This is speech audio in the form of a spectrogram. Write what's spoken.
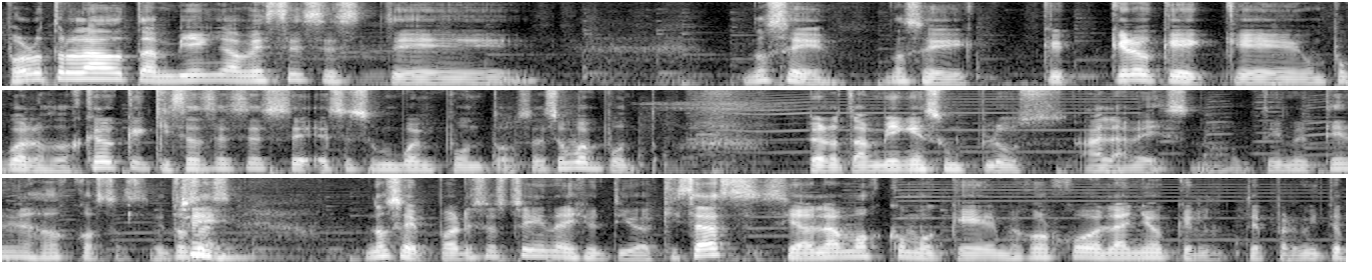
por otro lado también a veces este no sé, no sé, que, creo que, un poco de los dos. Creo que quizás ese, ese, es un buen punto, o sea, es un buen punto. Pero también es un plus a la vez, ¿no? Tiene, tiene las dos cosas. Entonces, no sé, por eso estoy en la disyuntiva. Quizás si hablamos como que el mejor juego del año que te permite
